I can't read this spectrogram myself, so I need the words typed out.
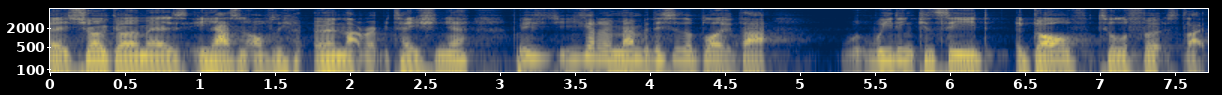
uh, it's Joe Gomez. He hasn't obviously earned that reputation yet. But you, you got to remember, this is a bloke that we didn't concede a goal till the first like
